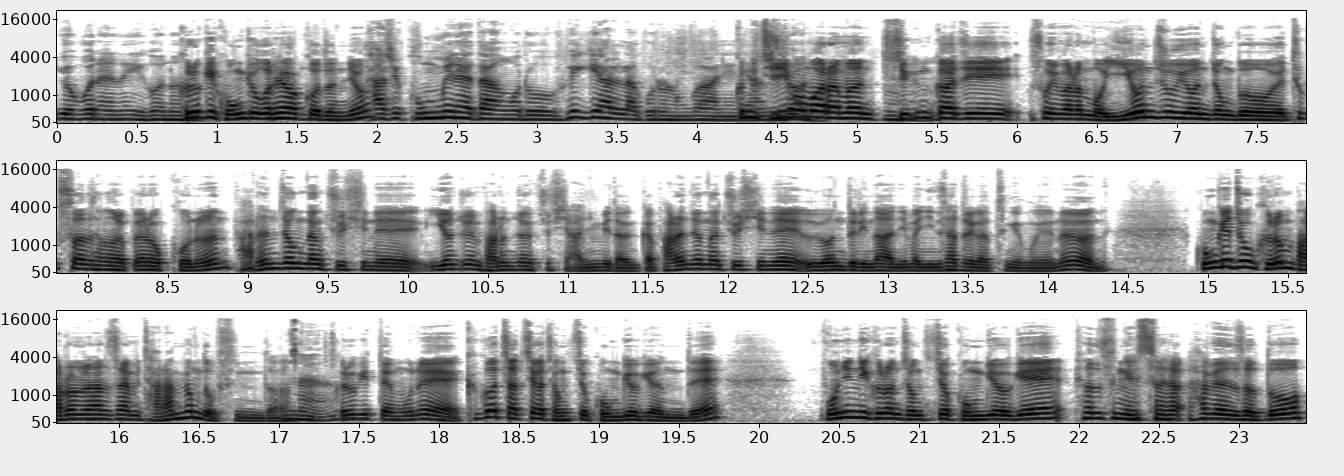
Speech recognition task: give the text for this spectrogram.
이번에는 이거는 그렇게 공격을 해왔거든요. 다시 국민의당으로 회귀하려고 그러는 거 아니냐. 근데 뒤집어 말하면 음. 지금까지 소위 말하는 뭐 이현주 의원 정도의 특수한 상을 빼놓고는 바른정당 출신의 이현주 는 바른정당 출신 아닙니다. 그러니까 바른정당 출신의 의원들이나 아니면 인사들 같은 경우에는 공개적으로 그런 발언을 하는 사람이 단 한 명도 없습니다. 네. 그렇기 때문에 그것 자체가 정치적 공격이었는데 본인이 그런 정치적 공격에 편승해서 하면서도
